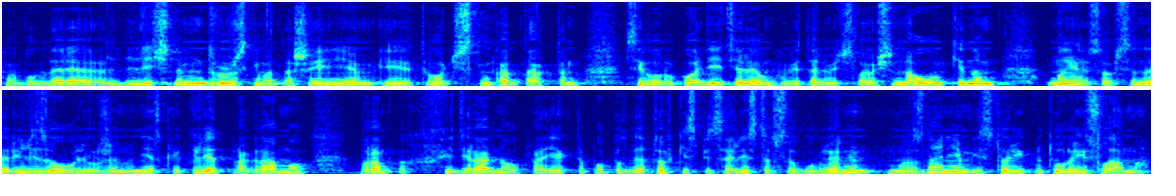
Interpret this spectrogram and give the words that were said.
благодаря личным дружеским отношениям и творческим контактам с его руководителем Виталием Вячеславовичем Наумкиным, мы, собственно, реализовывали уже несколько лет программу в рамках федерального проекта по подготовке специалистов с углубленным знанием истории культуры ислама.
